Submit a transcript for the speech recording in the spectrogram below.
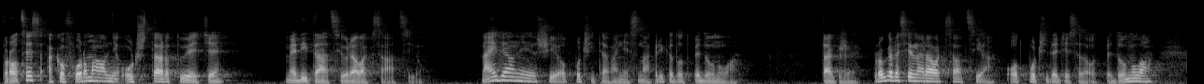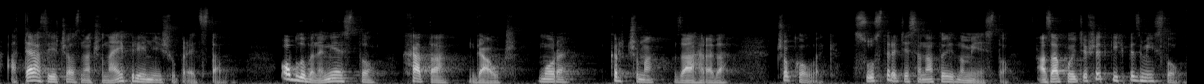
proces, ako formálne odštartujete meditáciu, relaxáciu. Najideálnejšie je odpočítavanie sa napríklad od 5 do 0. Takže progresívna relaxácia, odpočítajte sa od 5 do 0 a teraz je čas na čo najpríjemnejšiu predstavu. Obľúbené miesto, chata, gauč, more, krčma, záhrada, čokoľvek. Sústrete sa na to jedno miesto a zapojte všetkých 5 zmyslov.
